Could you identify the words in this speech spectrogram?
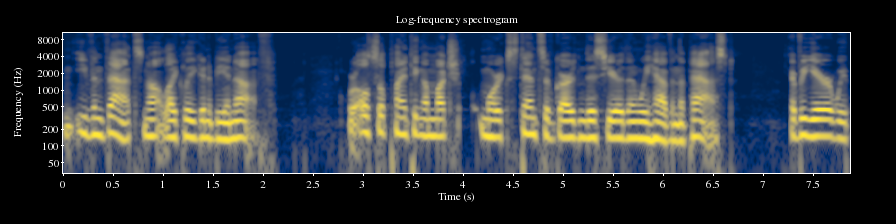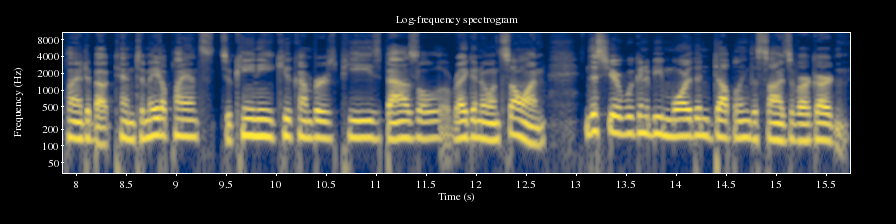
And even that's not likely going to be enough. We're also planting a much more extensive garden this year than we have in the past. Every year we plant about 10 tomato plants, zucchini, cucumbers, peas, basil, oregano, and so on. And this year we're going to be more than doubling the size of our garden.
